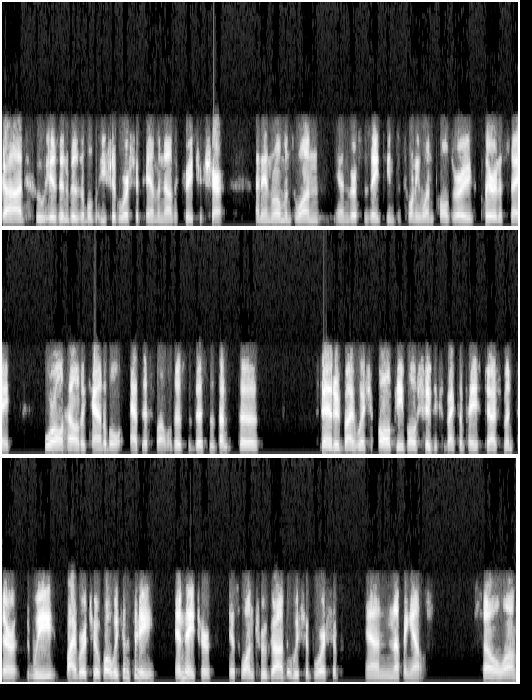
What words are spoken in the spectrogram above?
God who is invisible that you should worship him and not the creature? Sure. And in Romans 1 and verses 18 to 21, Paul's very clear to say, we're all held accountable at this level. This this is the, the standard by which all people should expect to face judgment. There, we, by virtue of what we can see in nature, is one true God that we should worship and nothing else. So um,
